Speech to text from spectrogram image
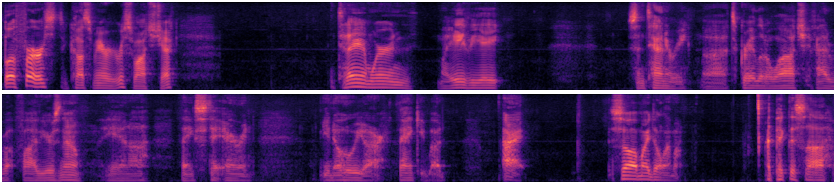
But first, customary wristwatch check. Today I'm wearing my AV8 Centenary. Uh, it's a great little watch. I've had it about five years now, and uh, thanks to Aaron. You know who we are. Thank you, bud. All right. So my dilemma. I picked this uh,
